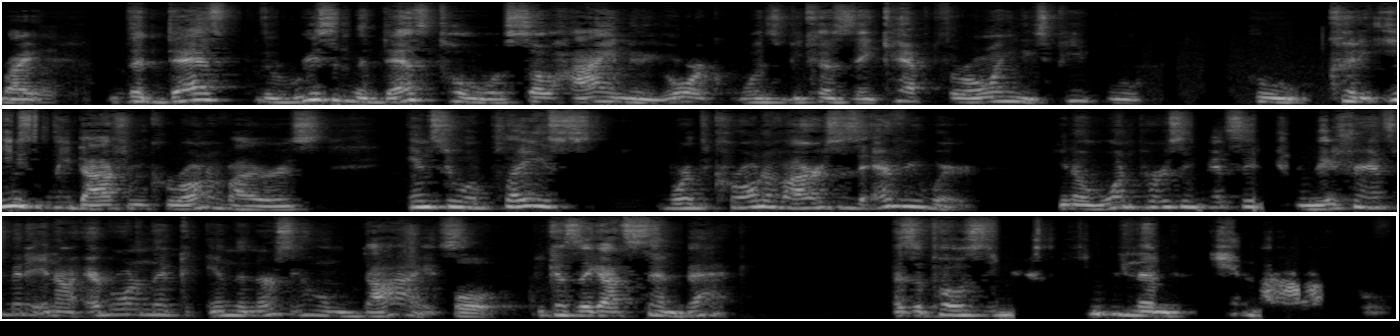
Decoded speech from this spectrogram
right? The death, the reason the death toll was so high in New York was because they kept throwing these people who could easily die from coronavirus into a place where the coronavirus is everywhere. You know, one person gets it and they transmit it, and now everyone in the in the nursing home dies well, because they got sent back, as opposed to just keeping them in the hospital.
